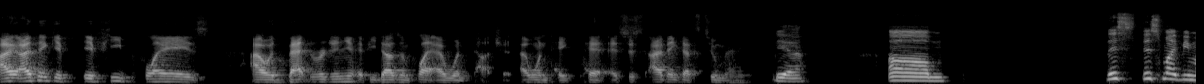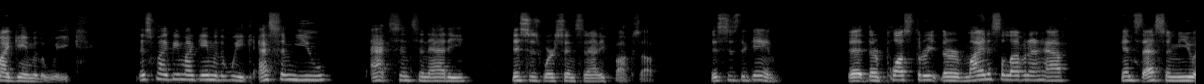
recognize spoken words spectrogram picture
I, I think if if he plays, I would bet Virginia. If he doesn't play, I wouldn't touch it. I wouldn't take Pitt. It's just I think that's too many. Yeah. Um this this might be my game of the week. This might be my game of the week. SMU at Cincinnati. This is where Cincinnati fucks up. This is the game. They're plus three, they're minus 11 and a half against SMU.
